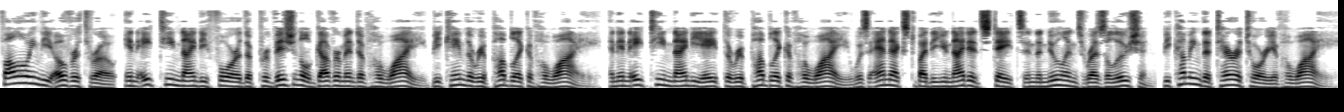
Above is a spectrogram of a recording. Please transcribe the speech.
Following the overthrow, in 1894 the Provisional Government of Hawaii became the Republic of Hawaii, and in 1898 the Republic of Hawaii was annexed by the United States in the Newlands Resolution, becoming the Territory of Hawaii.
